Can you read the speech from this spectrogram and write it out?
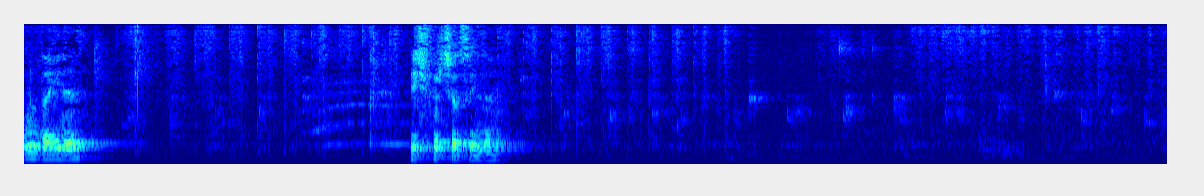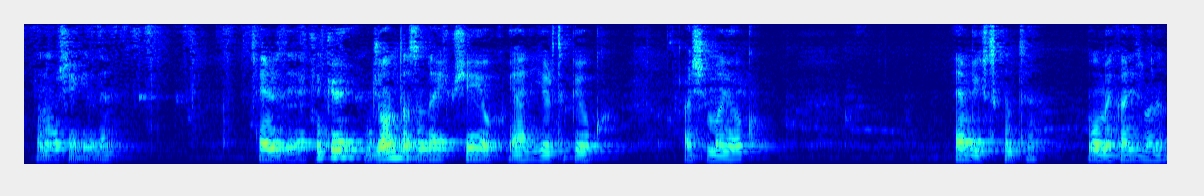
Bunu da yine diş fırçasıyla bunu bu şekilde temizleyerek. Çünkü contasında hiçbir şey yok. Yani yırtık yok. Aşınma yok. En büyük sıkıntı bu mekanizmanın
